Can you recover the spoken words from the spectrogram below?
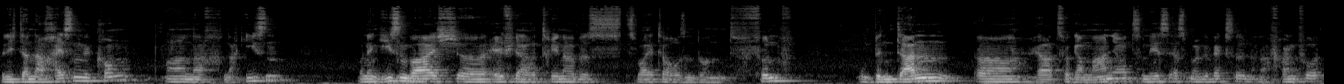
Bin ich dann nach Hessen gekommen, äh, nach, nach Gießen. Und in Gießen war ich äh, elf Jahre Trainer bis 2005 und bin dann äh, ja, zur Germania zunächst erstmal gewechselt nach Frankfurt.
